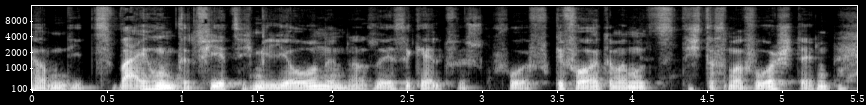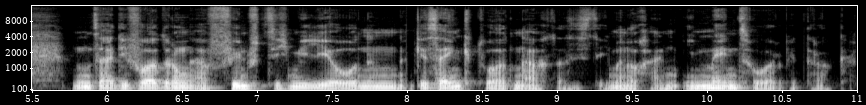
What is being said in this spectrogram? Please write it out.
haben die 240 Millionen, also Lesegeld gefordert, man muss sich das mal vorstellen. Nun sei die Forderung auf 50 Millionen gesenkt worden, auch das ist immer noch ein immens hoher Betrag.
